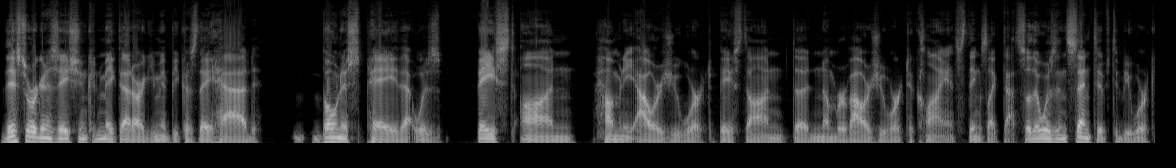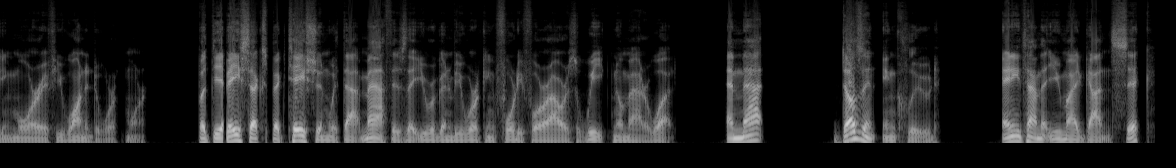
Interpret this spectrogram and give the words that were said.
This organization could make that argument because they had bonus pay that was based on how many hours you worked, based on the number of hours you worked to clients, things like that. So there was incentive to be working more if you wanted to work more. But the base expectation with that math is that you were going to be working 44 hours a week no matter what. And that doesn't include any time that you might have gotten sick.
